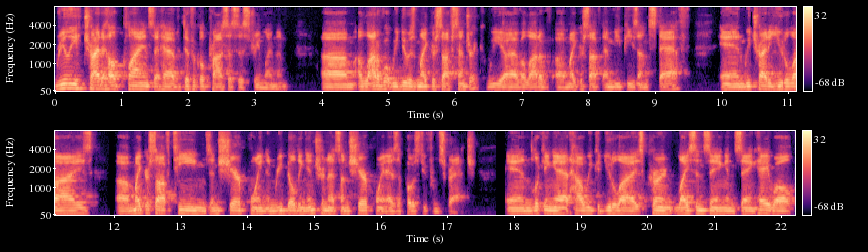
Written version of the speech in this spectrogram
really try to help clients that have difficult processes streamline them. Um, a lot of what we do is Microsoft centric. We have a lot of uh, Microsoft MVPs on staff, and we try to utilize uh, Microsoft Teams and SharePoint and rebuilding intranets on SharePoint as opposed to from scratch. And looking at how we could utilize current licensing and saying, hey, well,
